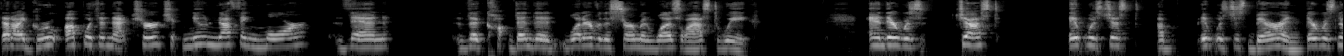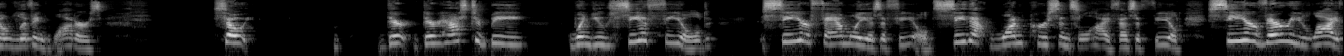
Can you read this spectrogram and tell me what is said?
that i grew up with in that church knew nothing more than the than the whatever the sermon was last week and there was just it was just it was just barren. There was no living waters. So there there has to be when you see a field see your family as a field. See that one person's life as a field. See your very life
